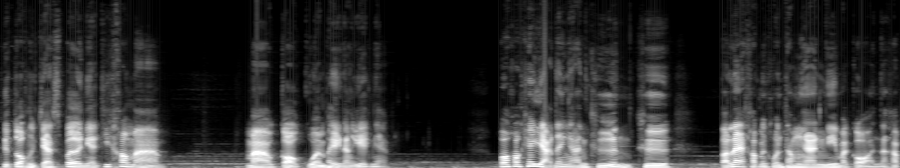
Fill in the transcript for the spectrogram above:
คือตัวของแจสเปอร์เนี่ยที่เข้ามา มาก่อกวนพระเอกนางเอกเนี่ย เพราะเขาแค่อยากได้งานคืน คือตอนแรกเขาเป็นคนทำงานนี้มาก่อนนะครับ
